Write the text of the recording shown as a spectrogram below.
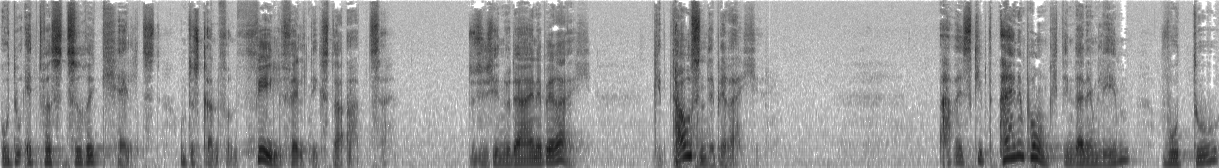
wo du etwas zurückhältst. Und das kann von vielfältigster Art sein. Das ist hier nur der eine Bereich. Es gibt tausende Bereiche. Aber es gibt einen Punkt in deinem Leben, wo du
